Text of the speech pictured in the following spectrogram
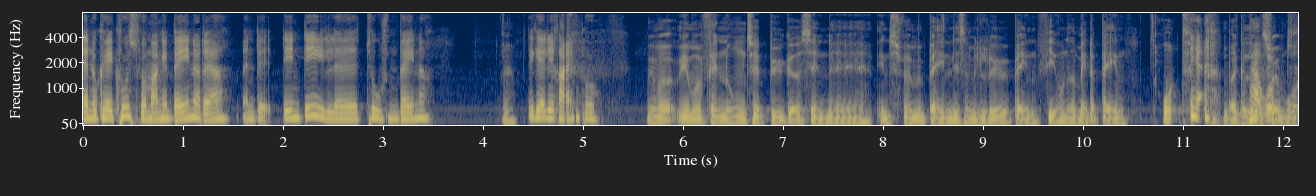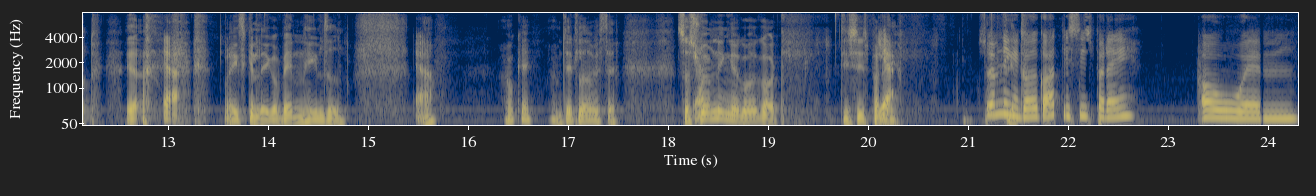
Ja, nu kan jeg ikke huske, hvor mange baner der er, men det, det er en del af uh, 1000 baner. Ja. Det kan jeg lige regne på. Vi må, vi må finde nogen til at bygge os en, øh, en svømmebane, ligesom en løbebane, 400 meter bane rundt. Ja, man kan lige svømme rundt. Ja. ja. man ikke skal ligge og vende hele tiden. Ja. ja. Okay, Jamen, det glæder vi til. Så svømningen ja. er gået godt de sidste par ja. dage? Svømningen er gået godt de sidste par dage. Og øhm,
